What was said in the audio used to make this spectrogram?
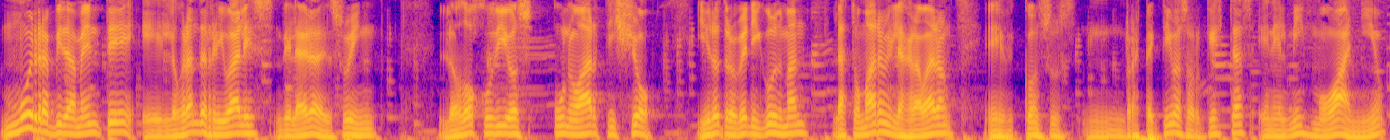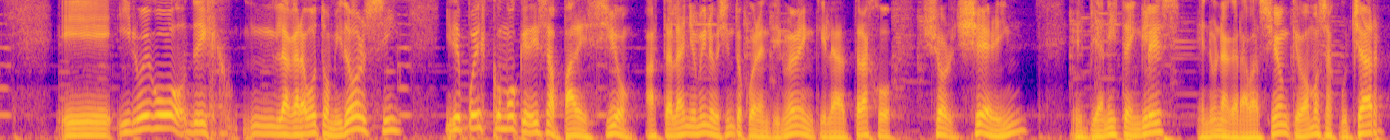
Muy rápidamente, eh, los grandes rivales de la era del swing, los dos judíos, uno Art y Shaw, y el otro Benny Goodman, las tomaron y las grabaron eh, con sus mm, respectivas orquestas en el mismo año. Eh, y luego mm, la grabó Tommy Dorsey. Y después como que desapareció hasta el año 1949 en que la trajo George Shearing, el pianista inglés, en una grabación que vamos a escuchar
